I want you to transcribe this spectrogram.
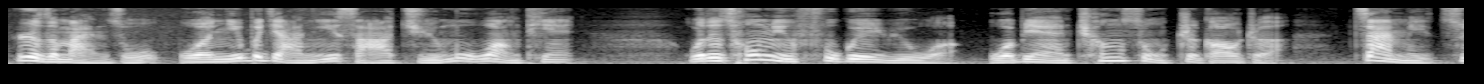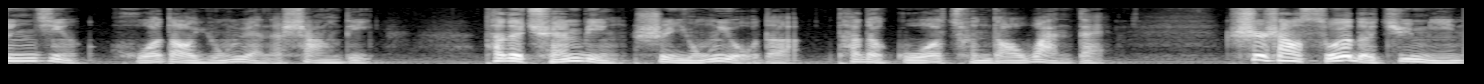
日子满足，我尼布甲尼撒举目望天。”我的聪明复归于我，我便称颂至高者，赞美尊敬活到永远的上帝。他的权柄是永有的，他的国存到万代。世上所有的居民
